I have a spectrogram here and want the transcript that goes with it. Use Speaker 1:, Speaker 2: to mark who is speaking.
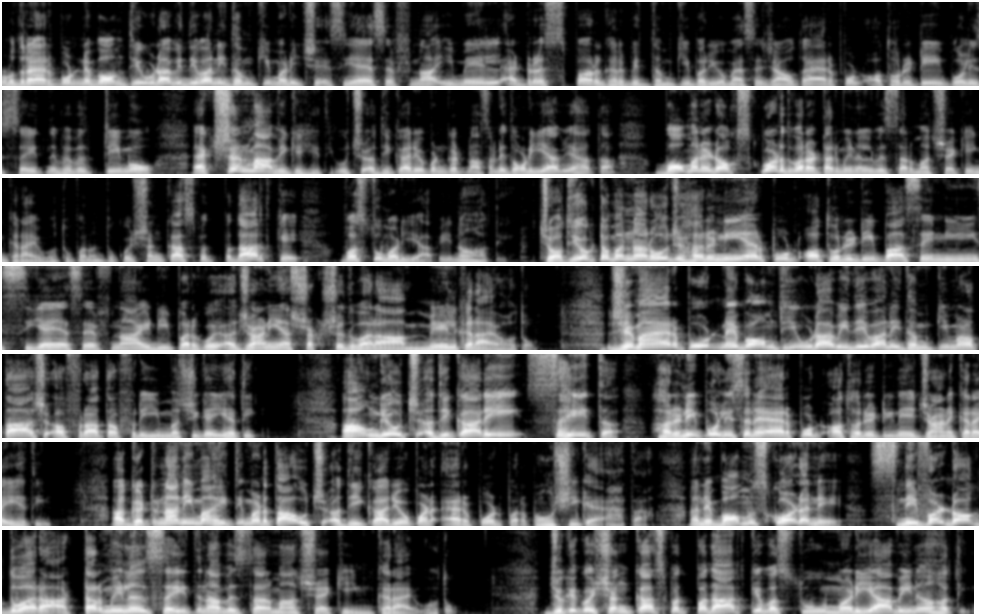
Speaker 1: વડોદરા એરપોર્ટને બોમ્બથી ઉડાવી દેવાની ધમકી મળી છે. સીઆઈએસએફના ઈમેલ એડ્રેસ પર ગર્ભિત ધમકીભર્યો મેસેજ આવતા એરપોર્ટ ઓથોરિટી પોલીસ સહિતની વિવિધ ટીમો એક્શનમાં આવી ગઈ હતી. ઉચ્ચ અધિકારીઓ પણ ઘટનાસ્થળે દોડી આવ્યા હતા. બોમ્બ અને ડોગ સ્ક્વોડ દ્વારા ટર્મિનલ વિસ્તારમાં ચેકિંગ કરાયું હતું, પરંતુ કોઈ શંકાસ્પદ પદાર્થ કે વસ્તુ મળી આવી ન હતી. ચોથી ઓક્ટોબરના રોજ હરણી એરપોર્ટ ઓથોરિટી પાસેની સીઆઈએસએફના આઈડી પર કોઈ અજાણ્યા શખ્સ દ્વારા મેલ કરાયો હતો. જેમાં એરપોર્ટને બોમ્બથી ઉડાવી દેવાની ધમકી મળતા જ અફરાતફરી મચી ગઈ હતી. આ અંગે ઉચ્ચ અધિકારી સહિત હરણી પોલીસ અને એરપોર્ટ ઓથોરિટીને જાણ કરાઈ હતી. આ ઘટનાની માહિતી મળતા ઉચ્ચ અધિકારીઓ પણ એરપોર્ટ પર પહોંચી ગયા હતા અને બોમ્બ સ્ક્વોડ અને સ્નીફર ડોગ દ્વારા ટર્મિનલ સહિતના વિસ્તારમાં ચેકિંગ કરાયું હતું. જો કે કોઈ શંકાસ્પદ પદાર્થ કે વસ્તુ મળી આવી ન હતી.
